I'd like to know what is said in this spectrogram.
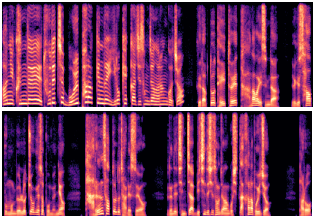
아니, 근데 도대체 뭘 팔았길래 이렇게까지 성장을 한 거죠? 그 답도 데이터에 다 나와 있습니다. 여기 사업 부문별로 쪼개서 보면요. 다른 사업들도 잘했어요. 그런데 진짜 미친 듯이 성장한 곳이 딱 하나 보이죠? 바로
